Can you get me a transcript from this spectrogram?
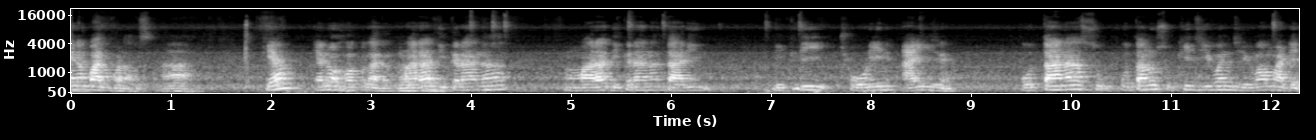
એને બાદ પડાવશે. કેમ? એનો હક લાગે. મારા દીકરાના મારા દીકરાના તારી દીકરી છોડીને આવી છે. પોતાના પોતાનું સુખી જીવન જીવવા માટે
